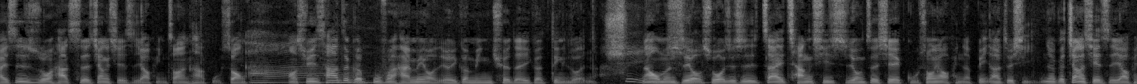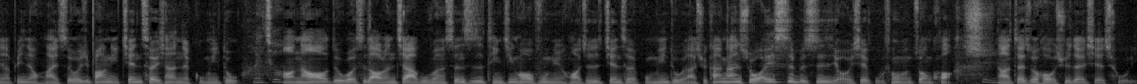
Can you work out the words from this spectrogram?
还是说他吃了降血脂药品造成他骨松？哦，其实他这个部分还没有有一个明确的一个定论呢。是。那我们只有说，就是在长期使用这些骨松药品的病啊，就是那个降血脂药品的病人，还是会去帮你监测一下你的骨密度。没错。啊，然后如果是老人家的部分，甚至是停经后妇女的话，就是监测骨密度来去看看说，哎、欸，是不是有一些骨松的状况？是。然后再做后续的一些处理。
